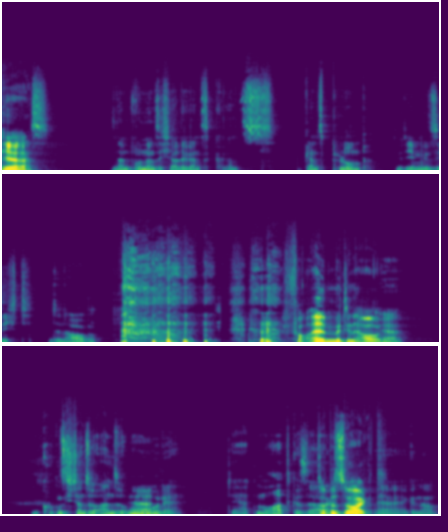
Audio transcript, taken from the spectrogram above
Ja. Und dann wundern sich alle ganz, ganz, ganz plump mit ihrem Gesicht und den Augen. Vor allem mit den Augen. Ja. Und gucken sich dann so an, so, Ja. oh, der, der hat Mord gesagt. So besorgt. Ja, genau.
